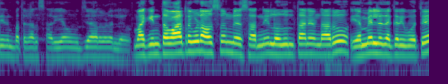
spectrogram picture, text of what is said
దీన్ని బతకాలి సార్. ఏం ఉద్యోగాలు కూడా లేవు. మాకు ఇంత వాటర్ కూడా అవసరం లేదు సార్. నీళ్ళు వదులుతానే ఉన్నారు. ఎమ్మెల్యే దగ్గరికి పోతే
